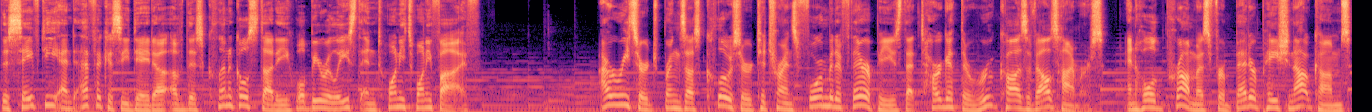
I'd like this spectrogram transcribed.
The safety and efficacy data of this clinical study will be released in 2025. Our research brings us closer to transformative therapies that target the root cause of Alzheimer's and hold promise for better patient outcomes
